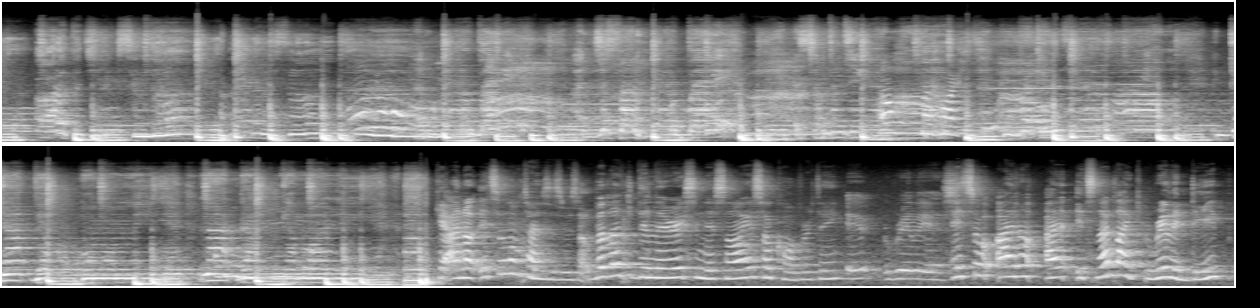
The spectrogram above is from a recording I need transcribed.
어? 어렵다. Time since we saw, but like the lyrics in this song is so comforting. It really is. It's so I don't. I. It's not like really deep.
